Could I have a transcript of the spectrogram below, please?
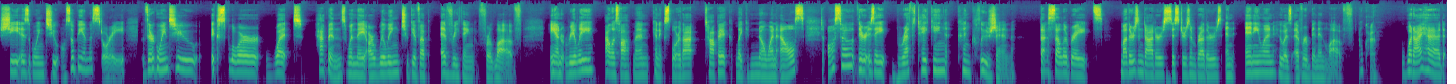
She is going to also be in the story. They're going to explore what happens when they are willing to give up everything for love. And really, Alice Hoffman can explore that topic like no one else. Also, there is a breathtaking conclusion that mm. celebrates mothers and daughters, sisters and brothers, and anyone who has ever been in love. Okay. What I had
